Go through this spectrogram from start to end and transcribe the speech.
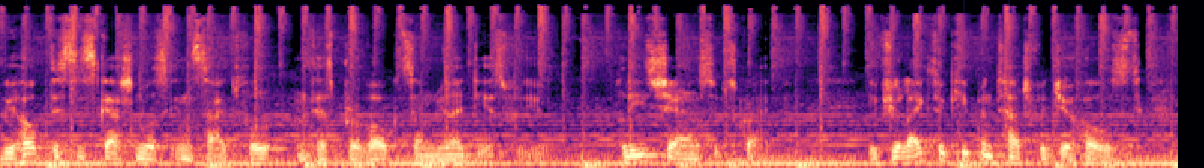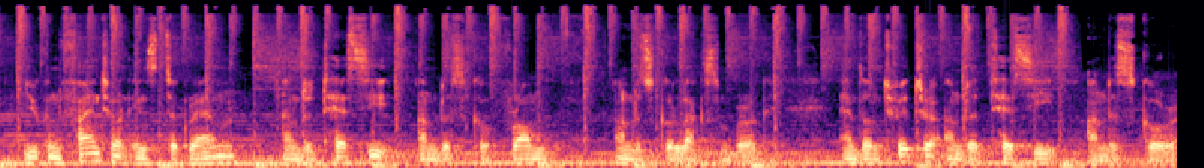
We hope this discussion was insightful and has provoked some new ideas for you. Please share and subscribe. If you like to keep in touch with your host, you can find her on Instagram under Tessy underscore from underscore Luxembourg and on Twitter under Tessy underscore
